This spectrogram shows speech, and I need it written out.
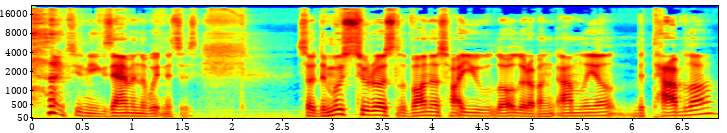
excuse me, examine the witnesses. So Demus Tzuros Levanos Hayu Lo Rabban Gamliel Betabla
